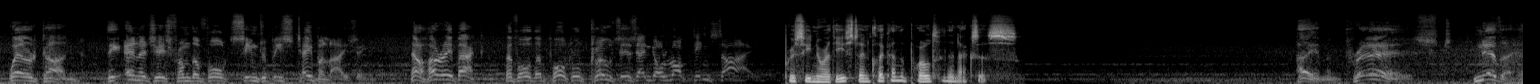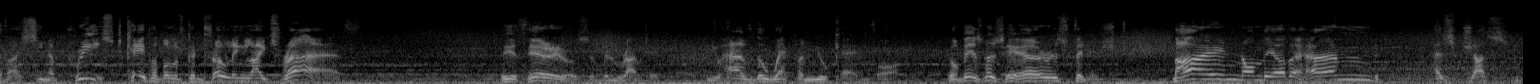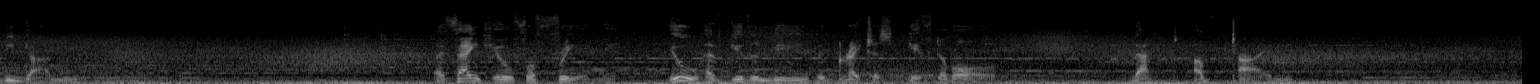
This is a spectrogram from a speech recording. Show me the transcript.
Well done. The energies from the vault seem to be stabilizing. Now hurry back before the portal closes and you're locked inside. Proceed northeast and click on the portal to the Nexus. I am impressed. Never have I seen a priest capable of controlling Light's wrath. The Ethereals have been routed, and you have the weapon you came for. Your business here is finished. Mine, on the other hand, has just begun. I thank you for freeing me. You have given me the greatest gift of all. That of time.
